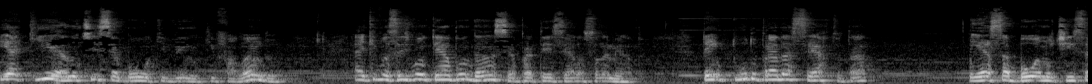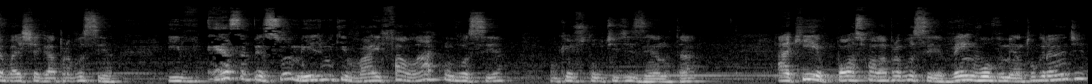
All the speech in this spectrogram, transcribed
E aqui a notícia boa que vem aqui falando é que vocês vão ter abundância para ter esse relacionamento. Tem tudo para dar certo, tá? E essa boa notícia vai chegar para você. E essa pessoa mesmo que vai falar com você o que eu estou te dizendo, tá? Aqui posso falar para você, vem envolvimento grande,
